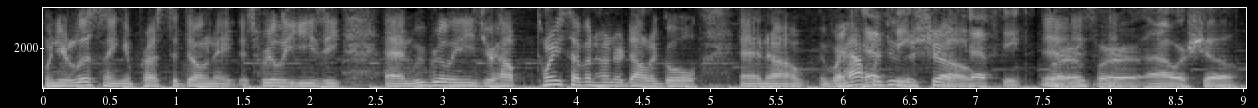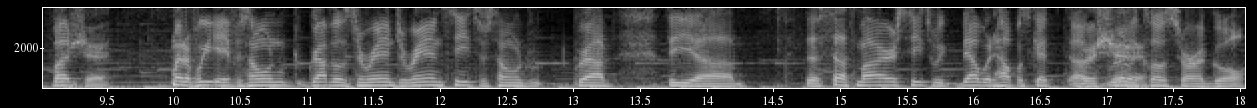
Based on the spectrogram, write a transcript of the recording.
when you're listening and press to donate. It's really easy and we really need your help. $2,700 goal and uh, we're That's halfway hefty. through the show. That's hefty Yeah, for, it's- for our show, But- for sure. But if we if someone grabbed those Duran Duran seats or someone grabbed the uh, the Seth Meyers seats, we, that would help us get uh, sure. really close to our goal.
